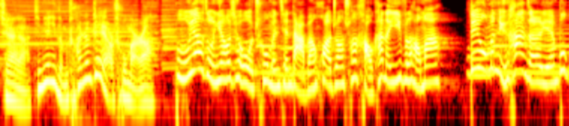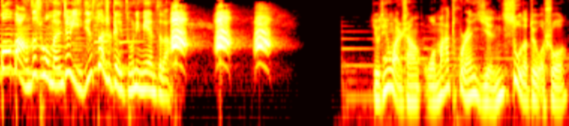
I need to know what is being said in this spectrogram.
亲爱的，今天你怎么穿成这样出门啊？不要总要求我出门前打扮化妆、穿好看的衣服了好吗？对于我们女汉子而言，不光膀子出门就已经算是给足你面子了。啊啊啊有天晚上，我妈突然严肃地对我说：“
